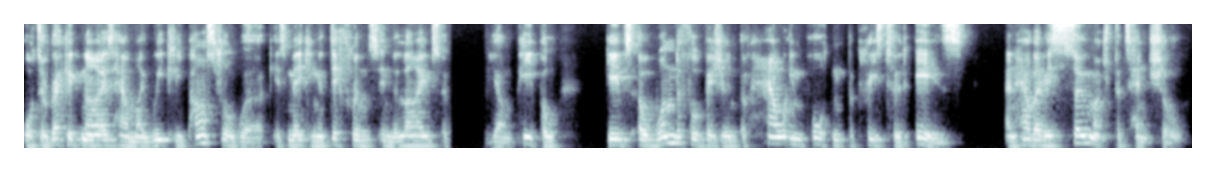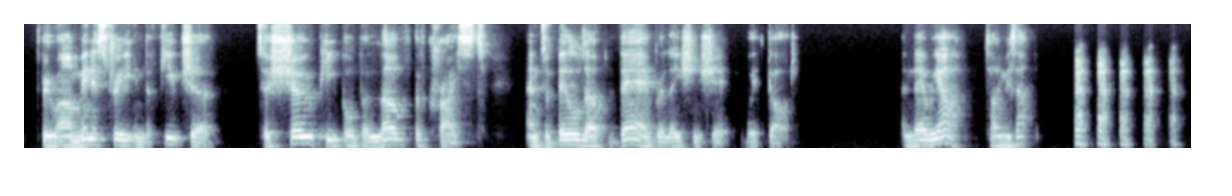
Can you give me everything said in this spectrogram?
or to recognize how my weekly pastoral work is making a difference in the lives of young people gives a wonderful vision of how important the priesthood is and how there is so much potential through our ministry in the future to show people the love of Christ and to build up their relationship with God. And there we are time is up.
